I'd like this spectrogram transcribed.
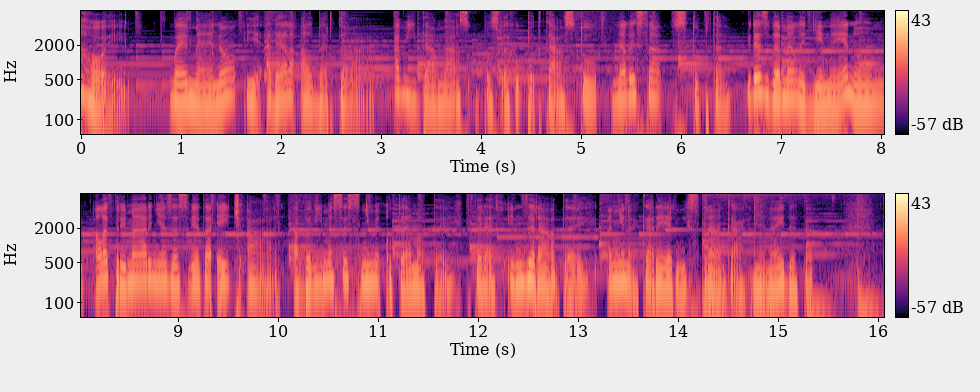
Ahoj, moje jméno je Adéla Albertová a vítám vás u poslechu podcastu Nelisa Vstupte, kde zveme lidi nejenom, ale primárně ze světa HR a bavíme se s nimi o tématech, které v inzerátech ani na kariérních stránkách nenajdete.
